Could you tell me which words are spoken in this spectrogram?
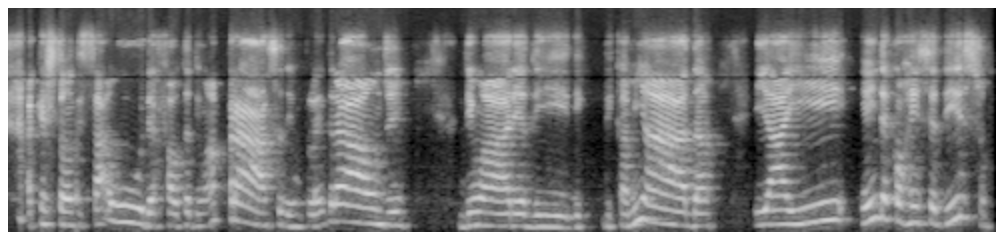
a questão de saúde, a falta de uma praça, de um playground, de uma área de, de, de caminhada. E aí, em decorrência disso,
